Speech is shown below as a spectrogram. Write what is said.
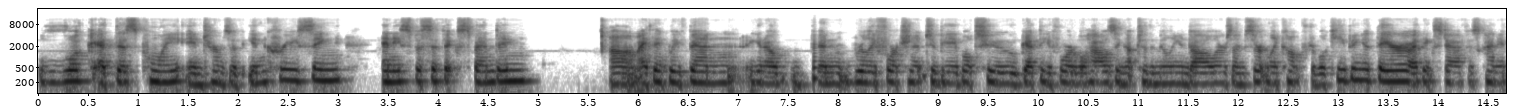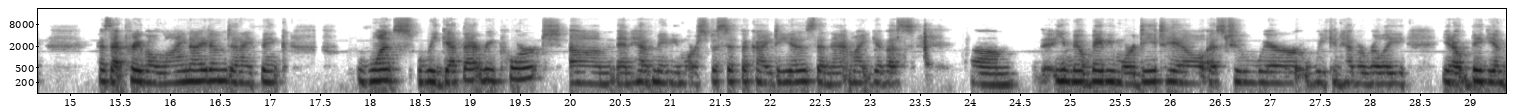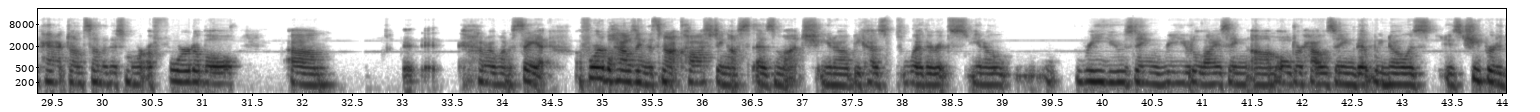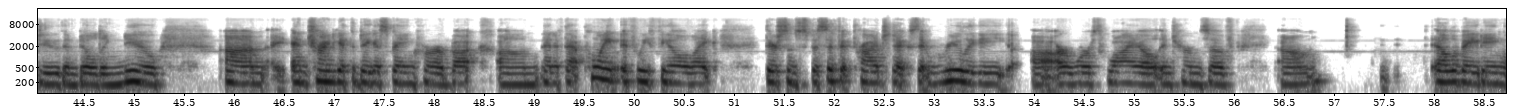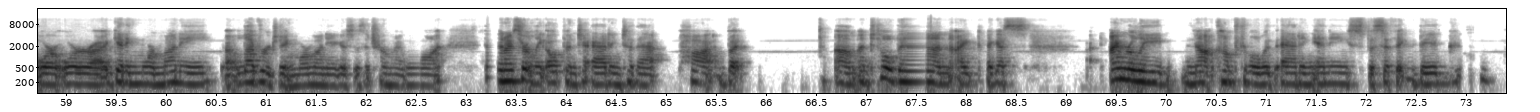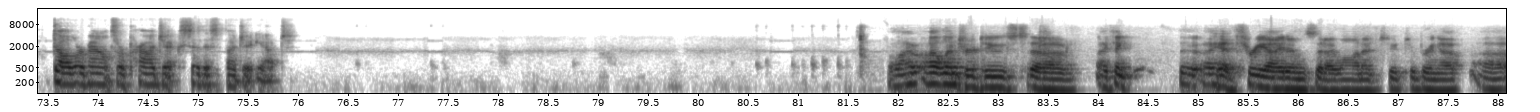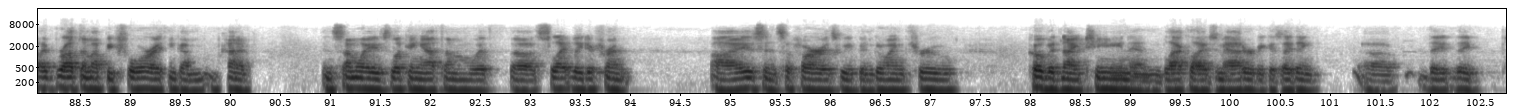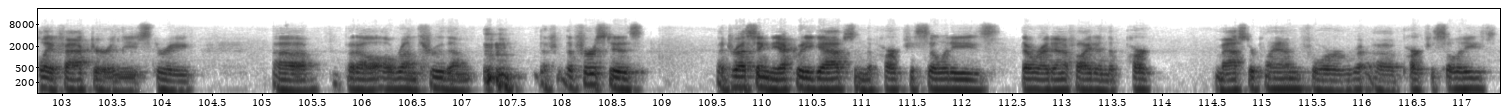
look at this point in terms of increasing any specific spending. Um, I think we've been, you know, been really fortunate to be able to get the affordable housing up to the million dollars. I'm certainly comfortable keeping it there. I think staff is kind of has that pretty well line itemed, and I think once we get that report um, and have maybe more specific ideas, then that might give us um, you know, maybe more detail as to where we can have a really, you know, big impact on some of this more affordable, um, how do I want to say it? Affordable housing that's not costing us as much, you know, because whether it's, you know, reusing, reutilizing um, older housing that we know is, is cheaper to do than building new, um, and trying to get the biggest bang for our buck. Um, and at that point, if we feel like there's some specific projects that really uh, are worthwhile in terms of um, elevating or, or uh, getting more money, uh, leveraging more money, I guess is the term I want. And I'm certainly open to adding to that pot. But um, until then, I, I guess I'm really not comfortable with adding any specific big dollar amounts or projects to this budget yet. Well, I, will introduce, uh, I think the, I had three items that I wanted to, to bring up. Uh, I brought them up before. I think I'm kind of, in some ways, looking at them with uh, slightly different eyes insofar as we've been going through COVID-19 and Black Lives Matter, because I think uh, they, they play a factor in these three. Uh, but I'll, I'll, run through them. the, the first is addressing the equity gaps in the park facilities that were identified in the park master plan for uh, park facilities.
